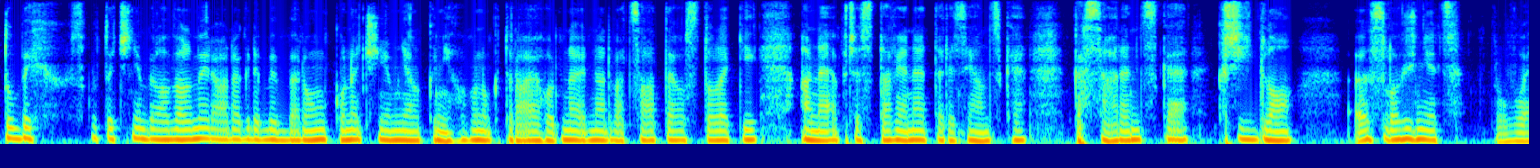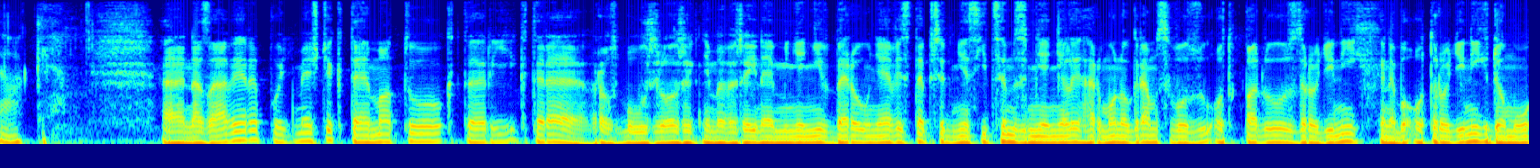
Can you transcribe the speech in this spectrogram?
tu bych skutečně byla velmi ráda, kdyby Beroun konečně měl knihovnu, která je hodna 21. století a ne přestavěné terezianské kasárenské křídlo složnic eh, pro vojáky. Eh, na závěr pojďme ještě k tématu, který, které rozbouřilo, řekněme, veřejné mínění v Berouně. Vy jste před měsícem změnili harmonogram svozu odpadu z rodinných nebo od rodinných domů.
